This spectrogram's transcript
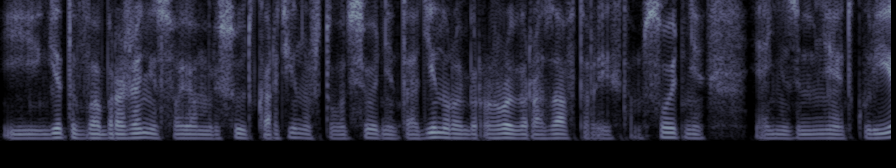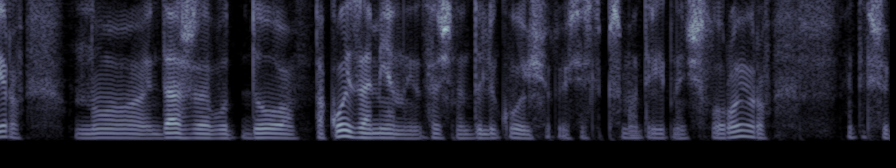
и где-то в воображении своем рисуют картину, что вот сегодня это один ровер, ровер, а завтра их там сотни, и они заменяют курьеров. Но даже вот до такой замены достаточно далеко еще. То есть если посмотреть на число роверов, это все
